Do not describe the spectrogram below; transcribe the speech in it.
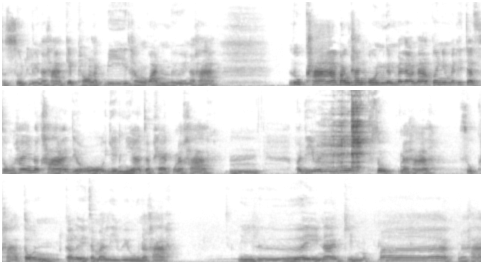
สุดๆเลยนะคะ เก็บทอลักบี้ทั้งวันเลยนะคะ ลูกค้าบางท่านโอนเงินมาแล้วนะ เปิ้ลยังไม่ได้จัดส่งให้นะคะ เดี๋ยวเย็นนี้จะแพ็คนะคะ อืม พอดีมันมีลูกสุกนะคะ สุกคาต้นก็เลยจะมารีวิวนะคะ นี่เลย น่ากินมากๆนะคะ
